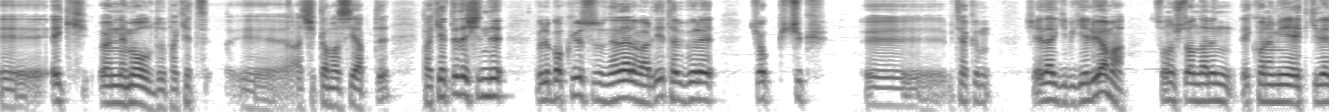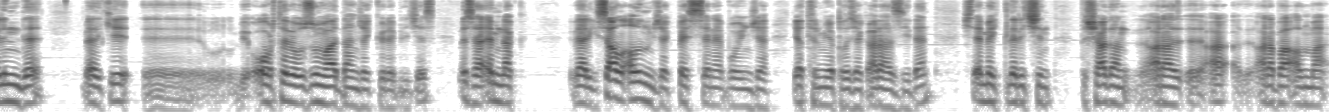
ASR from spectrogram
e, ek önleme olduğu paket e, açıklaması yaptı. Pakette de şimdi böyle bakıyorsunuz neler var diye tabii böyle çok küçük e, bir takım şeyler gibi geliyor ama sonuçta onların ekonomiye etkilerini de belki e, bir orta ve uzun vadede ancak görebileceğiz. Mesela emlak vergisi al, alınmayacak 5 sene boyunca yatırım yapılacak araziden. İşte emekliler için dışarıdan ara, e, a, araba alma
